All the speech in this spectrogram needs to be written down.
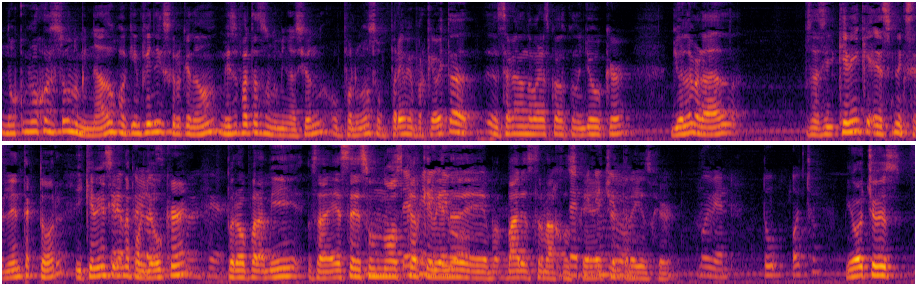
no, no que estuvo nominado Joaquín Phoenix, creo que no. Me hizo falta su nominación o por lo menos su premio, porque ahorita está ganando varias cosas con el Joker. Yo, la verdad. O sea, sí, qué bien que es un excelente actor y qué bien si gana por Joker, pero para mí, o sea, ese es un Oscar que viene de Definitivo. varios trabajos que ha hecho Definitivo. entre ellos Hair. Muy bien. ¿Tú, ocho? Mi 8 es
